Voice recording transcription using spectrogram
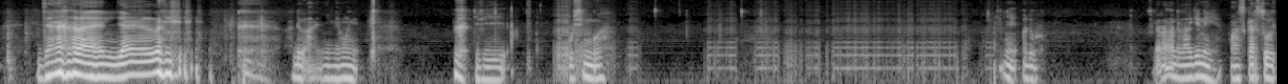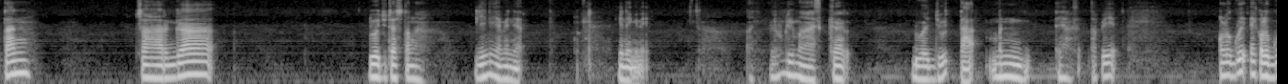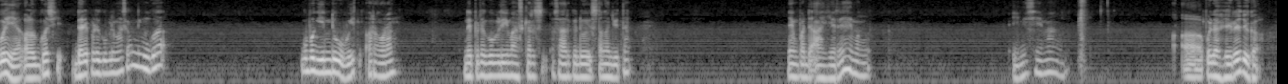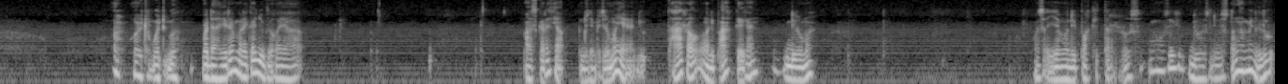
jalan-jalan. Aduh anjing emang uh, jadi pusing gua. Nih aduh sekarang ada lagi nih masker sultan seharga dua juta setengah. Gini ya men ya? Gini gini. Lu beli masker 2 juta men ya tapi kalau gue eh kalau gue ya kalau gue sih daripada gue beli masker mending gue gue bagiin duit orang-orang daripada gue beli masker seharga dua setengah juta. Yang pada akhirnya emang ini sih emang uh, pada akhirnya juga ah waduh waduh gue pada akhirnya mereka juga kayak maskernya ya udah sampai di rumah ya ditaruh nggak dipakai kan di rumah masa iya mau dipakai terus? Maksudnya dua dua setengah men lu.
